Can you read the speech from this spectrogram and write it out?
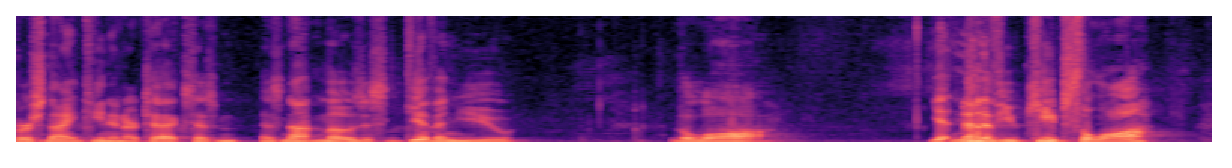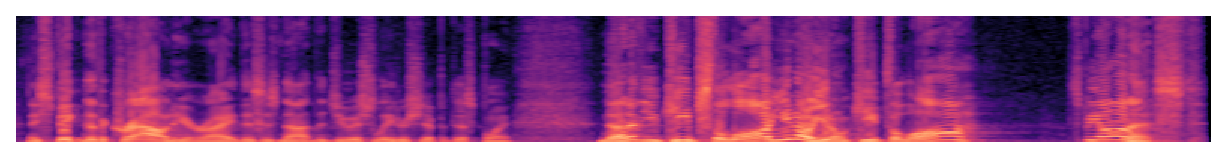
Verse 19 in our text has, has not Moses given you the law? Yet none of you keeps the law. They speaking to the crowd here, right? This is not the Jewish leadership at this point. None of you keeps the law. You know you don't keep the law. Let's be honest.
